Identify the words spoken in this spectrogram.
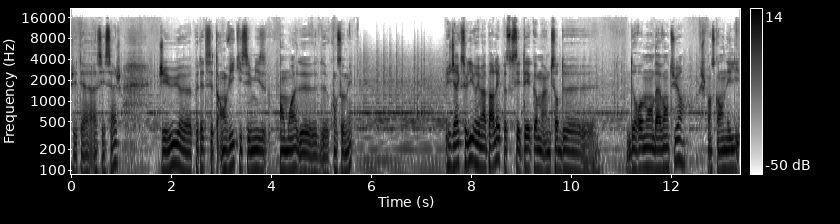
J'étais assez sage. J'ai eu peut-être cette envie qui s'est mise en moi de, de, consommer. Je dirais que ce livre il m'a parlé parce que c'était comme une sorte de, de roman d'aventure je pense quand on est,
